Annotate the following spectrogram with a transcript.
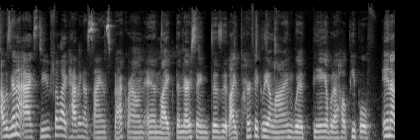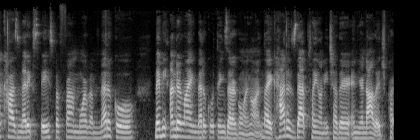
I was gonna ask, do you feel like having a science background and like the nursing, does it like perfectly align with being able to help people in a cosmetic space, but from more of a medical, maybe underlying medical things that are going on? Like, how does that play on each other and your knowledge pre-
